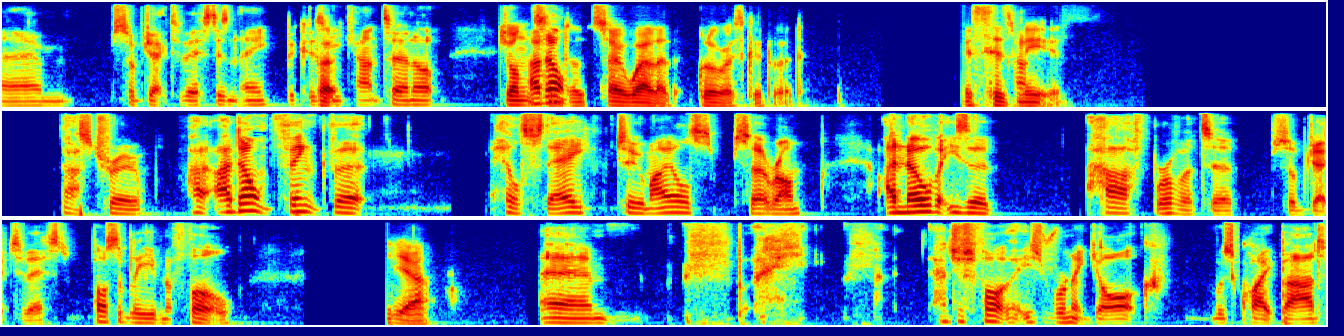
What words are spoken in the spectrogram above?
um, subjectivist, isn't he? Because But- he can't turn up. Johnston does so well at Glorious Goodwood. It's his I- meeting. That's true. I, I don't think that he'll stay two miles, Sir Ron. I know that he's a half brother to subjectivist, possibly even a full. Yeah. Um, but he- I just thought that his run at York was quite bad.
